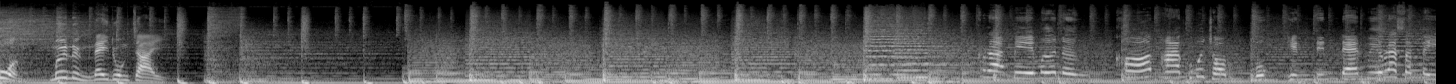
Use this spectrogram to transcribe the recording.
ช่วง มือหนึ่งในดวงใจ กระบี่มือหนึ่ง ขอพาคุณผู้ชม บุกถิ่นดินแดนวีรสตรี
